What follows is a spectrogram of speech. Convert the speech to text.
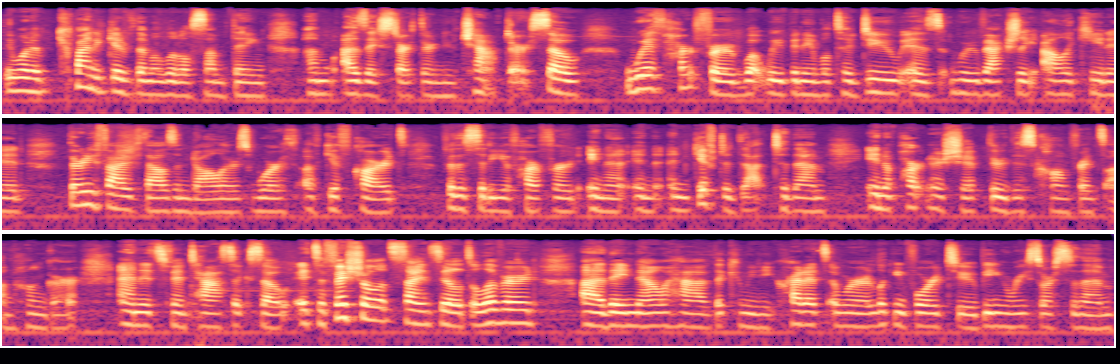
they want to kind of give them a little something um, as they start their new chapter. So with Hartford, what we've been able to do is we've actually allocated $35,000 worth of gift cards for the city of Hartford in a, in, and gifted that to them in a partnership through this conference on hunger. And it's fantastic. So it's official, it's signed, sealed, delivered. Uh, they now have the community credits, and we're looking forward to being a resource to them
